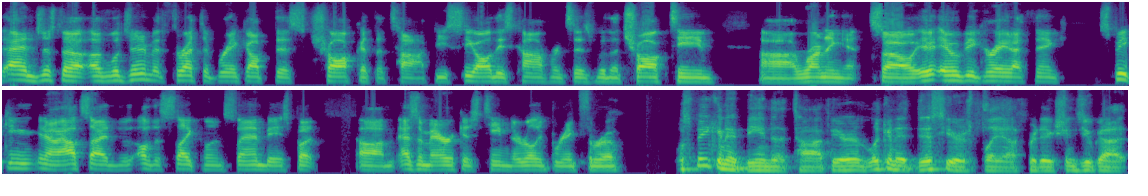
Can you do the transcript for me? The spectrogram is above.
and just a, a, legitimate threat to break up this chalk at the top. You see all these conferences with a chalk team uh, running it. So it, it would be great, I think. Speaking, you know, outside of the Cyclones fan base, but um, as America's team to really break through. Well, speaking of being to the top here, looking at this year's playoff predictions, you've got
